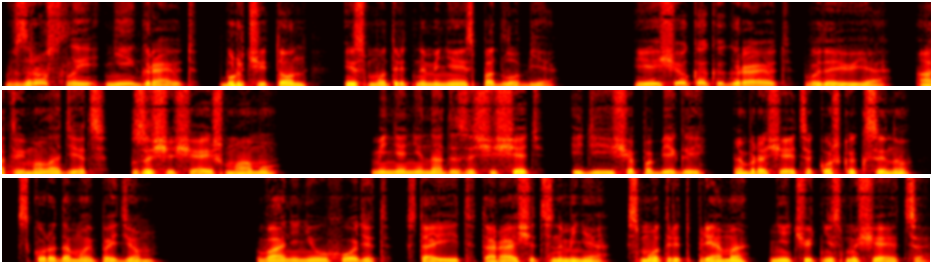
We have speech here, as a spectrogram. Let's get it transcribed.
«Взрослые не играют», — бурчит он и смотрит на меня из-под лобья. «Еще как играют», — выдаю я. «А ты молодец, защищаешь маму». «Меня не надо защищать. Иди еще побегай», — обращается кошка к сыну. «Скоро домой пойдем». Ваня не уходит, стоит, таращится на меня, смотрит прямо, ничуть не смущается.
